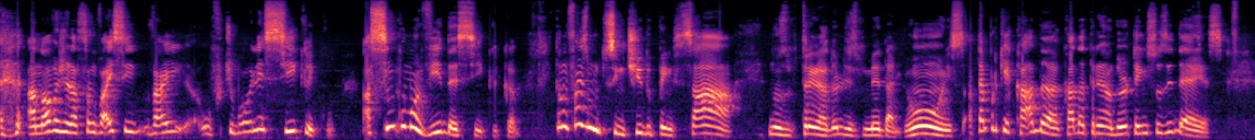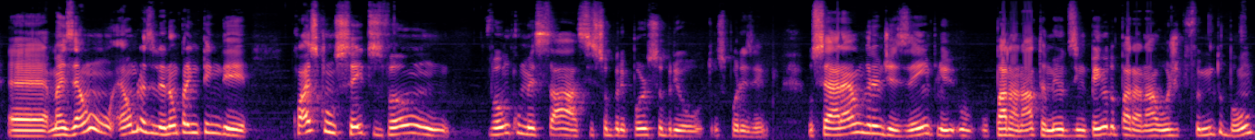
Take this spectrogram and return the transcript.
A nova geração vai se. vai O futebol ele é cíclico. Assim como a vida é cíclica. Então não faz muito sentido pensar nos treinadores medalhões, até porque cada, cada treinador tem suas ideias. É, mas é um, é um brasileirão para entender quais conceitos vão, vão começar a se sobrepor sobre outros, por exemplo. O Ceará é um grande exemplo, e o, Paraná também, o desempenho do Paraná hoje que foi muito bom,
